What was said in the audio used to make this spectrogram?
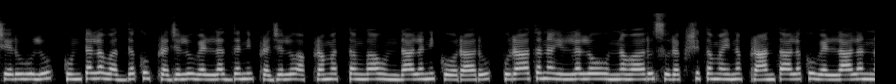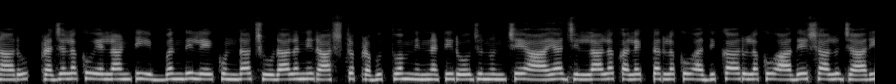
చెరువులు కుంటల వద్దకు ప్రజలు వెళ్ళొద్దని ప్రజలు అప్రమత్తంగా ఉండాలని కోరారు. పురాతన ఇళ్ళలో ఉన్నవారు సురక్షితమైన ప్రాంతాలకు వెళ్ళాలన్నారు. ప్రజలకు ఎలాంటి ఇబ్బంది లేకుండా చూడాలని రాష్ట్ర ప్రభుత్వం నిన్నటి రోజు నుంచే ఆయా జిల్లాల కలెక్టర్లకు అధికారులకు ఆదేశాలు జారీ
